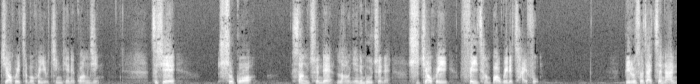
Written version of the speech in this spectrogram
教会怎么会有今天的光景？这些蔬果尚存的老年的牧者呢，是教会非常宝贵的财富。比如说，在浙南。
